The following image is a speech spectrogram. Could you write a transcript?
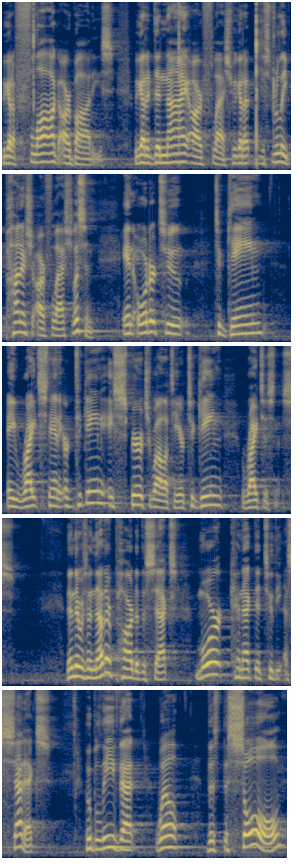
we got to flog our bodies. We got to deny our flesh. We got to just really punish our flesh. Listen, in order to, to gain a right standing, or to gain a spirituality, or to gain righteousness. Then there was another part of the sects, more connected to the ascetics, who believed that, well, the, the soul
